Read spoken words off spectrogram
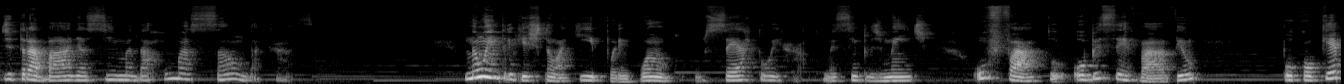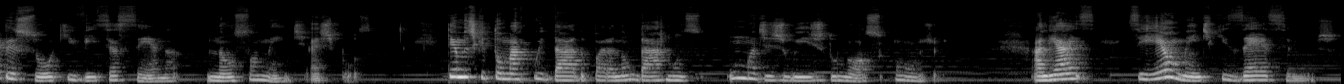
de trabalho acima da arrumação da casa. Não entra em questão aqui, por enquanto, o certo ou errado, mas simplesmente o fato observável por qualquer pessoa que visse a cena, não somente a esposa. Temos que tomar cuidado para não darmos uma de juiz do nosso cônjuge. Aliás, se realmente quiséssemos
